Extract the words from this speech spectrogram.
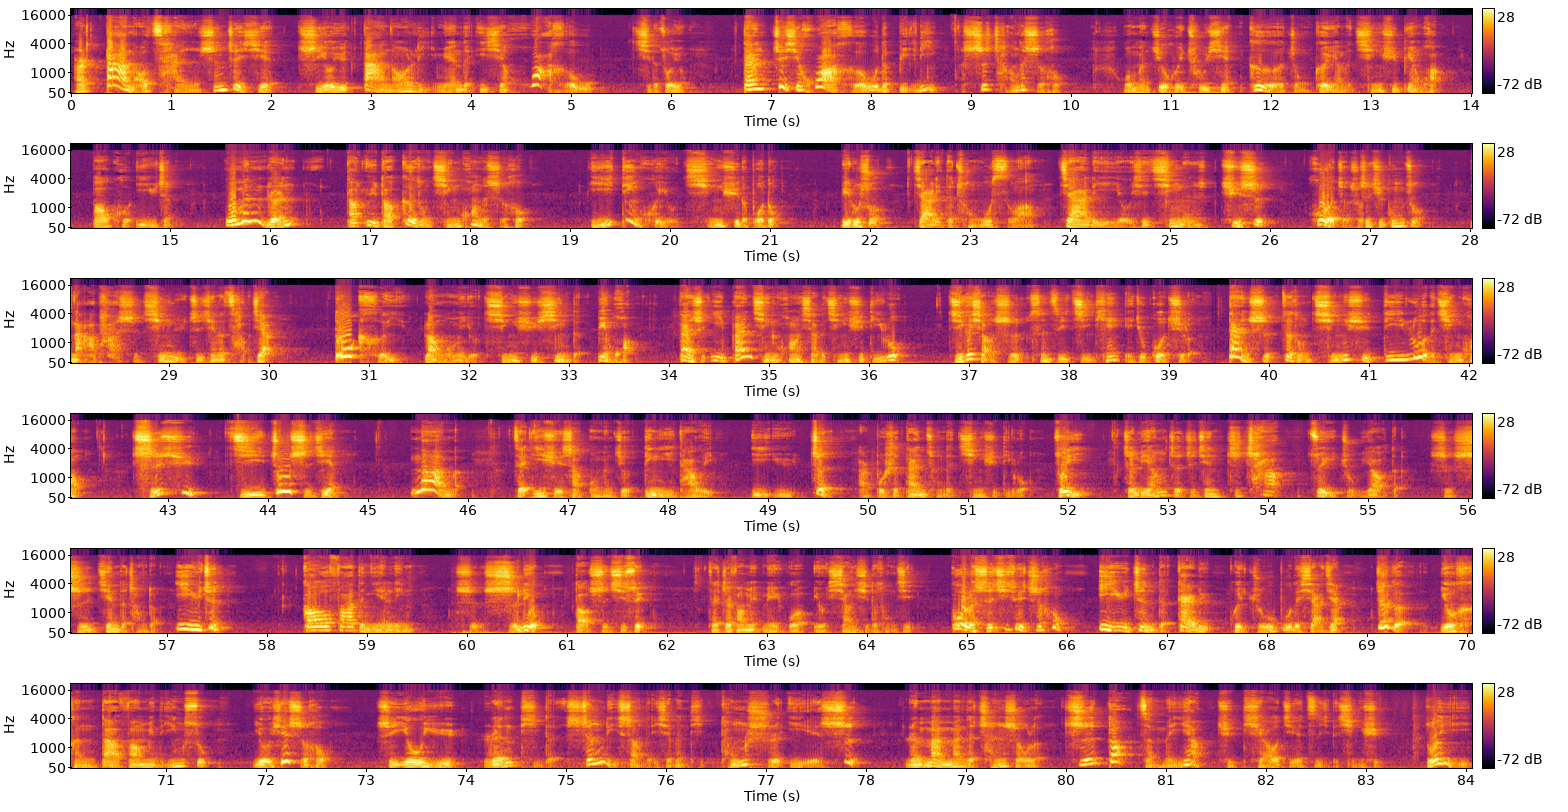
而大脑产生这些是由于大脑里面的一些化合物起的作用。当这些化合物的比例失常的时候，我们就会出现各种各样的情绪变化，包括抑郁症。我们人当遇到各种情况的时候，一定会有情绪的波动，比如说家里的宠物死亡，家里有一些亲人去世，或者说失去工作，哪怕是情侣之间的吵架，都可以让我们有情绪性的变化。但是，一般情况下的情绪低落，几个小时甚至于几天也就过去了。但是，这种情绪低落的情况持续几周时间，那么在医学上我们就定义它为。抑郁症，而不是单纯的情绪低落，所以这两者之间之差，最主要的是时间的长短。抑郁症高发的年龄是十六到十七岁，在这方面，美国有详细的统计。过了十七岁之后，抑郁症的概率会逐步的下降。这个有很大方面的因素，有些时候是由于人体的生理上的一些问题，同时也是。人慢慢的成熟了，知道怎么样去调节自己的情绪，所以，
